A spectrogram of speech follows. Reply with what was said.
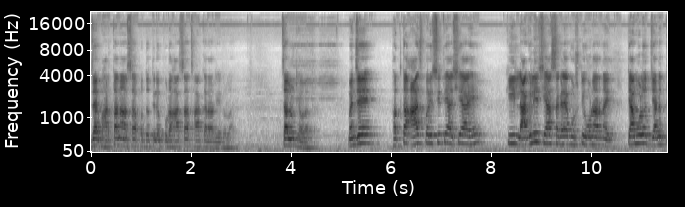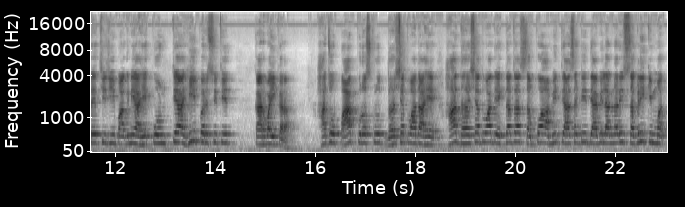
जर भारतानं अशा पद्धतीनं पुढं असाच हा करार घेतला चालू ठेवला तर. म्हणजे फक्त आज परिस्थिती अशी आहे की लागलीच ह्या सगळ्या गोष्टी होणार नाहीत. त्यामुळं जनतेची जी मागणी आहे कोणत्याही परिस्थितीत कारवाई करा. हा जो पाक पुरस्कृत दहशतवाद आहे हा दहशतवाद एकदाचा संपवा. आम्ही त्यासाठी द्यावी लागणारी सगळी किंमत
